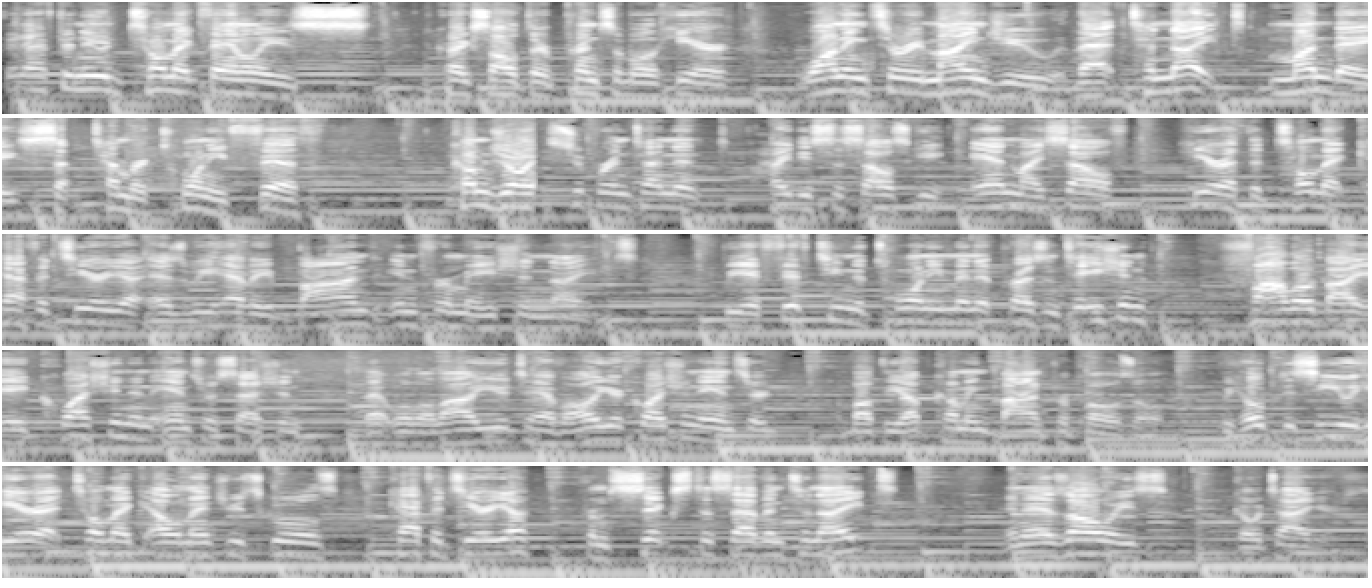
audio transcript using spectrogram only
Good afternoon, Tomek families. Craig Salter, principal here, wanting to remind you that tonight, Monday, September 25th, come join Superintendent Heidi Sosowski and myself here at the Tomek Cafeteria as we have a bond information night. Be a 15 to 20 minute presentation followed by a question and answer session that will allow you to have all your questions answered about the upcoming bond proposal. We hope to see you here at Tomek Elementary School's cafeteria from 6 to 7 tonight. And as always, go Tigers.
